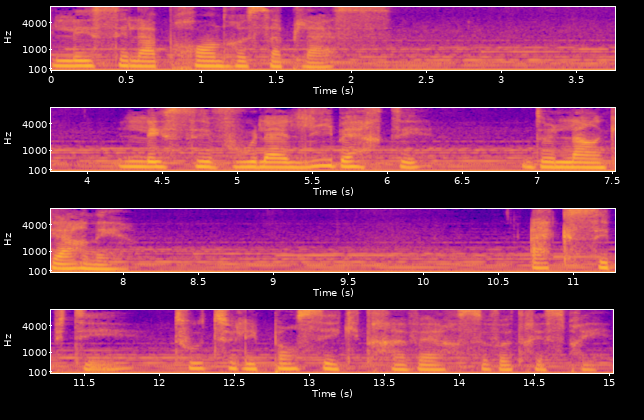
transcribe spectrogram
Laissez-la prendre sa place. Laissez-vous la liberté de l'incarner. Acceptez toutes les pensées qui traversent votre esprit.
